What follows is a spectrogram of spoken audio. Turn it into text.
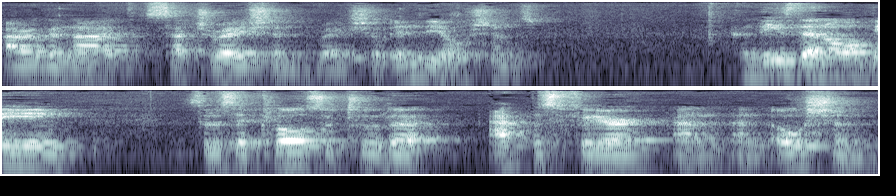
aragonite saturation ratio in the oceans. And these then all being, so to say, closer to the atmosphere and, and ocean,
